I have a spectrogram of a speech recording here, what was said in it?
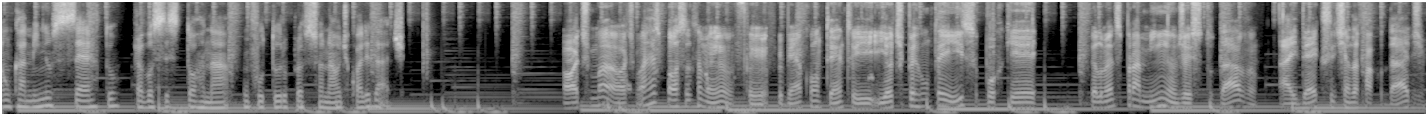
é um caminho certo para você se tornar um futuro profissional de qualidade. Ótima, ótima resposta também. Fui, fui bem contento. E, e eu te perguntei isso porque, pelo menos para mim, onde eu estudava, a ideia que se tinha da faculdade,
